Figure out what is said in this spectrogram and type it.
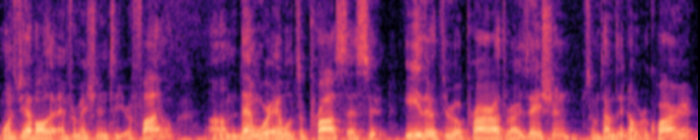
Once we have all that information into your file, um, then we're able to process it either through a prior authorization. Sometimes they don't require it.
